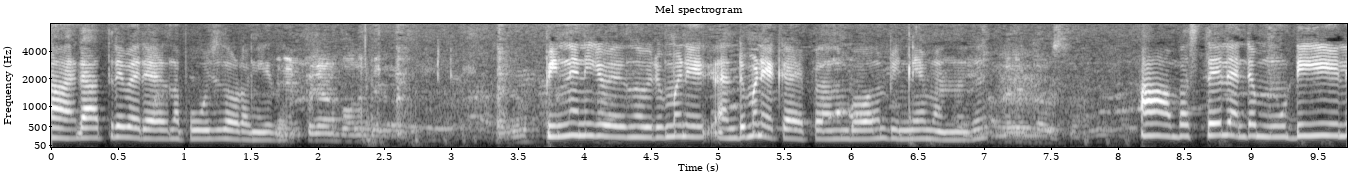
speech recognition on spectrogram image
ആ രാത്രി വരെയായിരുന്നു പൂജ തുടങ്ങിയത്. പിന്നെ എനിക്ക് വരുന്ന ഒരു മണി രണ്ട് മണിയൊക്കെ ആയപ്പോഴാണ് ബോധം പിന്നെയും വന്നത്. ആ അവസ്ഥയിൽ എന്റെ മുടിയിൽ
